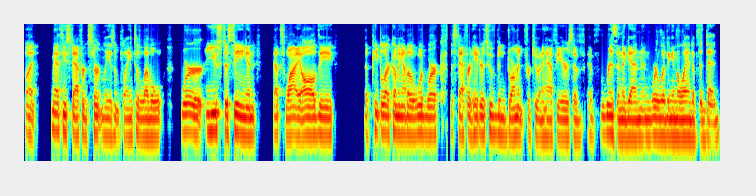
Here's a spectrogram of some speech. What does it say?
But Matthew Stafford certainly isn't playing to the level we're used to seeing, and that's why all the the people are coming out of the woodwork. The Stafford haters who've been dormant for two and a half years have have risen again, and we're living in the land of the dead.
